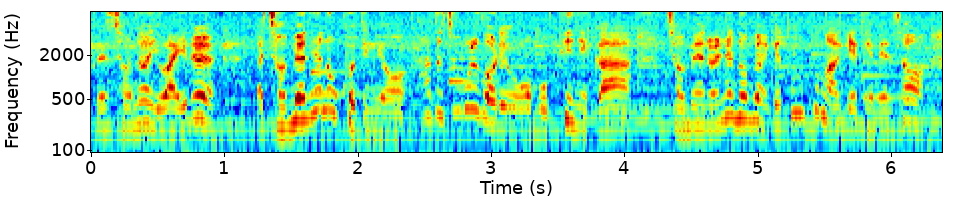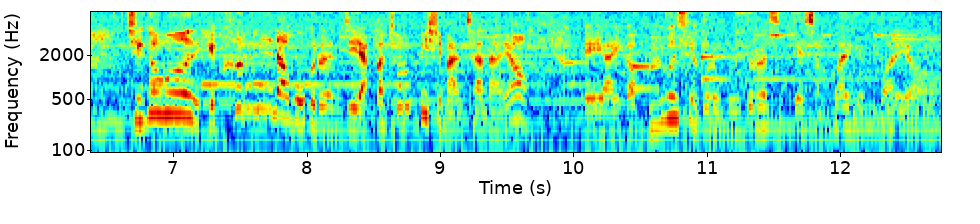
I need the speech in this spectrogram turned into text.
그래서 저는 이 아이를 저면 해놓거든요. 하도 쭈글거리고 못 피니까 저면을 해놓으면 이렇게 통통하게 되면서 지금은 이렇게 크른이라고 그런지 약간 초록빛이 많잖아요. 네, 이 아이가 붉은색으로 물들었을 때 정말 예뻐요.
